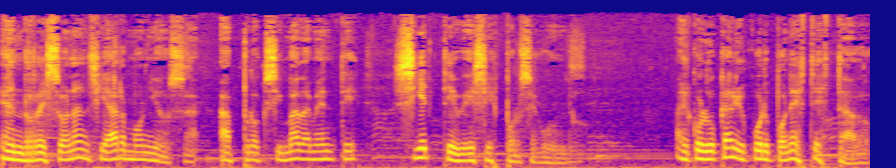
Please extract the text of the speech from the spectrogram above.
en resonancia armoniosa aproximadamente siete veces por segundo. Al colocar el cuerpo en este estado,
